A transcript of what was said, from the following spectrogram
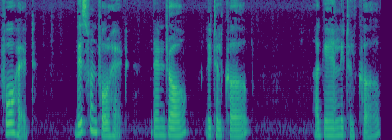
forehead. This one forehead. Then draw little curve. Again little curve.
